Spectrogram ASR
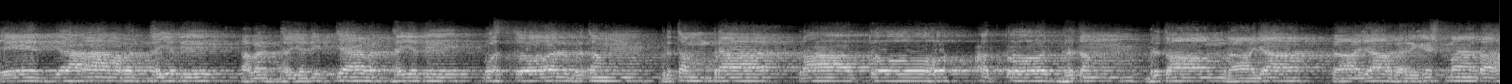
वेद्यामवर्धयत् अवर्धयदित्यावर्धयत् वस्तोर्वृतम् वृतम् प्राप्तोः अक्तोर्भृतम् भृताम् राजा राजा बर्हिष्मतः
